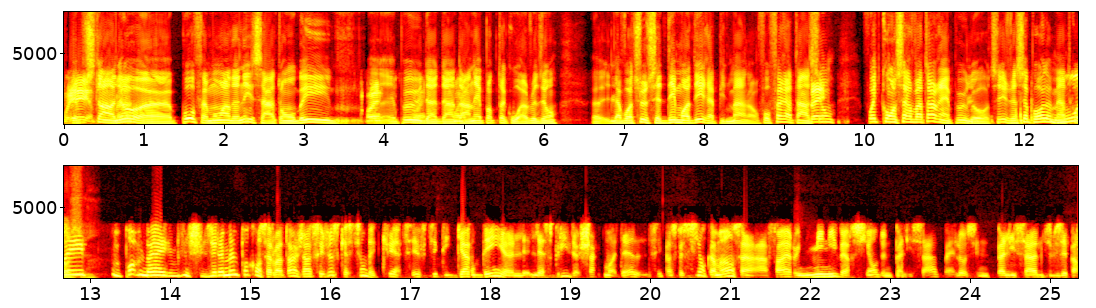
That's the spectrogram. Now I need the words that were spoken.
Oui, Depuis ce temps-là, euh, pouf, à un moment donné, ça a tombé un peu dans n'importe quoi. Je veux dire, euh, la voiture s'est démodée rapidement. Alors, il faut faire attention. Ben, faut être conservateur un peu, là. Tu sais, je sais pas, là, mais en tout cas. Pas, mais je dirais même pas conservateur, genre c'est juste question d'être créatif, tu sais, puis garder euh, l'esprit de chaque modèle, tu sais, parce que si on commence à, faire une mini version d'une palissade, ben là c'est une palissade divisée par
